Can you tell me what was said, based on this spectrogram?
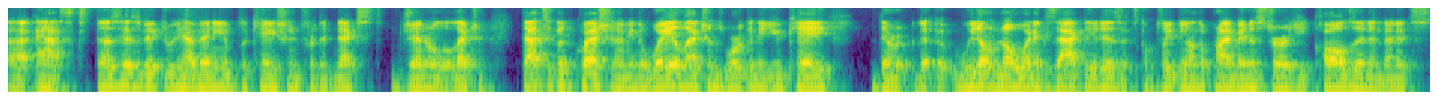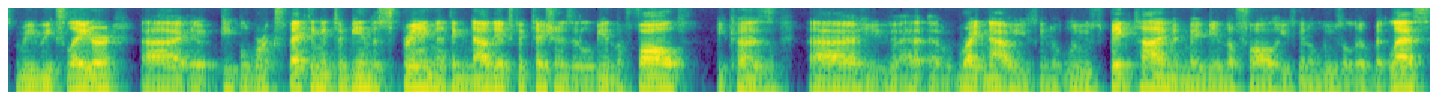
uh, asks, does his victory have any implication for the next general election? That's a good question. I mean, the way elections work in the UK, there the, we don't know when exactly it is. It's completely on the prime minister. He calls it, and then it's three weeks later. Uh, it, people were expecting it to be in the spring. I think now the expectation is it'll be in the fall because uh, he, uh, uh right now he's going to lose big time, and maybe in the fall he's going to lose a little bit less.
